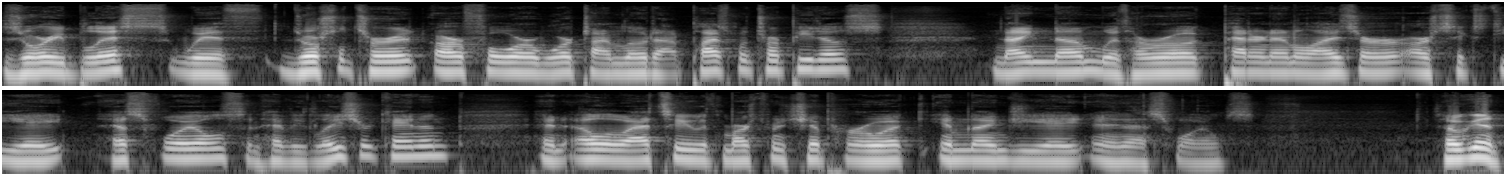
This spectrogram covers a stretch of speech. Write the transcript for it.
Zorii Bliss with dorsal turret, R4 wartime loadout plasma torpedoes, Nien Nunb with heroic pattern analyzer, R68 S foils and heavy laser cannon, and Ello Asty with marksmanship, heroic M9G8 and S foils. So again,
